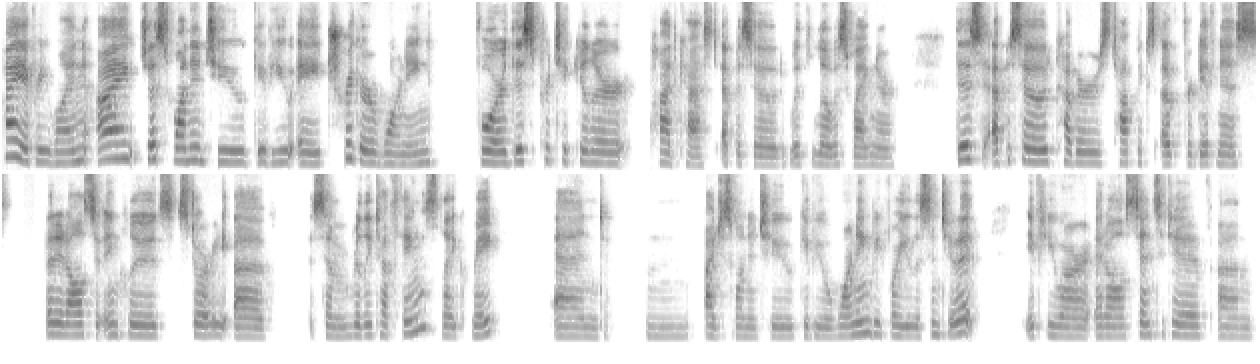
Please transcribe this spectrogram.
Hi, everyone. I just wanted to give you a trigger warning for this particular podcast episode with Lois Wagner. This episode covers topics of forgiveness, but it also includes story of some really tough things like rape. And um, I just wanted to give you a warning before you listen to it. If you are at all sensitive, um,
